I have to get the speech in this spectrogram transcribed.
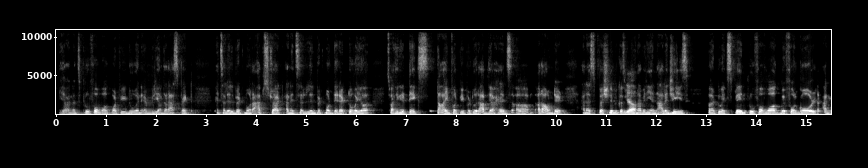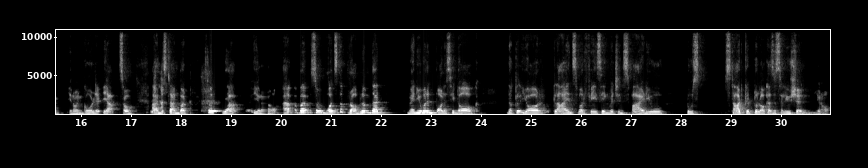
Yeah, and it's proof of work what we do in every other aspect. It's a little bit more abstract and it's a little bit more direct over here. So I think it takes time for people to wrap their heads um, around it, and especially because we Yeah, don't have any analogies uh, to explain proof of work before gold and you know in gold yeah so i understand but so yeah you know uh, but so what's the problem that when you were in PolicyDoc the your clients were facing which inspired you to start cryptolock as a solution you know?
